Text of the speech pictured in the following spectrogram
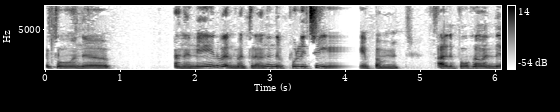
இப்போ அந்த அந்த நேர் வர்மத்துல வந்து இந்த புளிச்ச ஏப்பம் அது போக வந்து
